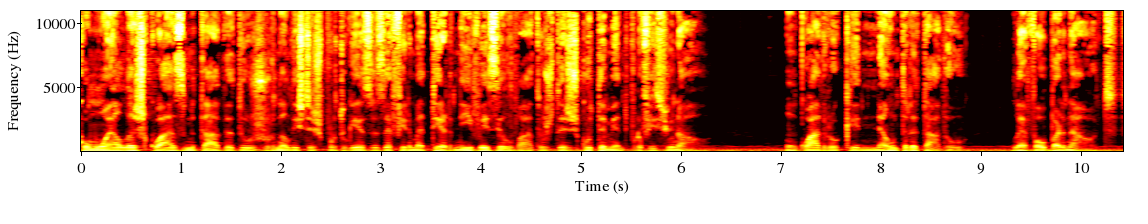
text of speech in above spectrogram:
Como elas, quase metade dos jornalistas portugueses afirma ter níveis elevados de esgotamento profissional. Um quadro que, não tratado, leva ao burnout.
